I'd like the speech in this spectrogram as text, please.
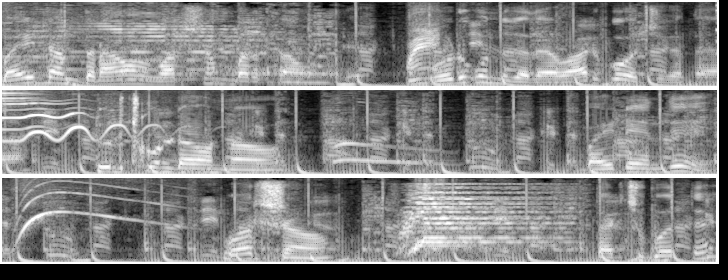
బయట అంత రావణ వర్షం పడతా ఉంటే గొడుగుంది కదా వాడుకోవచ్చు కదా? తుడుచుకుంటా ఉన్నావు. బయట ఏంది వర్షం. తడిచిపోతే?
